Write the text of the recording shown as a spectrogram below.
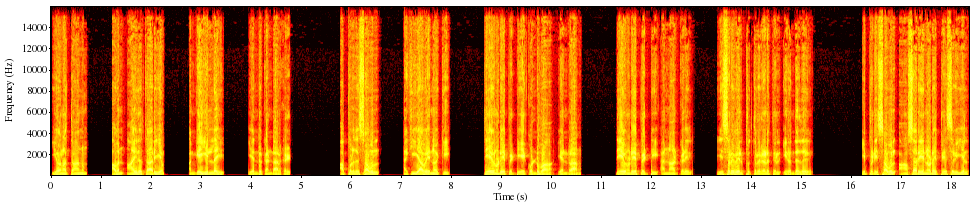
யோனத்தானும் அவன் ஆயுதத்தாரியும் அங்கே இல்லை என்று கண்டார்கள். அப்பொழுது சவுல் அகியாவை நோக்கி தேவனுடைய பெட்டியை கொண்டு வா என்றான். தேவனுடைய பெட்டி அந்நாட்களில் இஸ்ரேவேல் புத்திரரிடத்தில் இருந்தது. இப்படி சவுல் ஆசாரியனோட பேசுகையில்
